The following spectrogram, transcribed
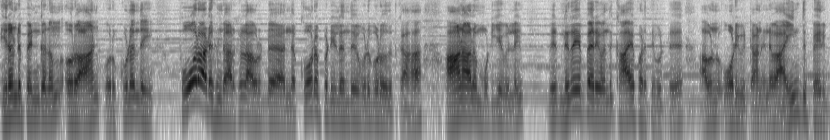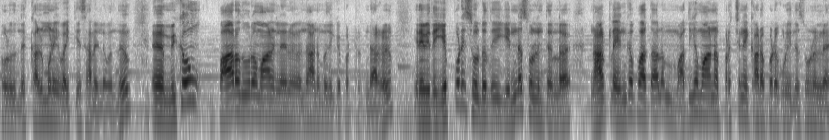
இரண்டு பெண்களும் ஒரு ஆண் ஒரு குழந்தை போராடுகின்றார்கள். அவருடைய அந்த கோரப்படியிலிருந்து விடுபடுவதற்காக. ஆனாலும் முடியவில்லை. நிறைய பேரை வந்து காயப்படுத்தி விட்டு அவன் ஓடிவிட்டான். எனவே ஐந்து பேர் இப்பொழுது வந்து கல்முனை வைத்தியசாலையில் வந்து மிகவும் பாரதூரமான நிலைமை வந்து அனுமதிக்கப்பட்டிருக்கிறார்கள் எனவே இதை எப்படி சொல்கிறது என்ன சொல்லுன்னு தெரியல. நாட்டில் எங்கே பார்த்தாலும் அதிகமான பிரச்சனை காணப்படக்கூடிய இந்த சூழ்நிலை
